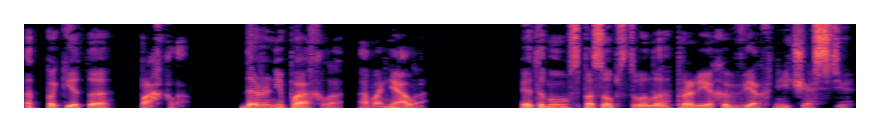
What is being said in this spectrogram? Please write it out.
От пакета пахло. Даже не пахло, а воняло. Этому способствовала прореха в верхней части.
